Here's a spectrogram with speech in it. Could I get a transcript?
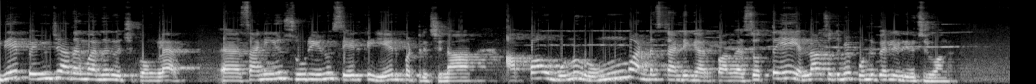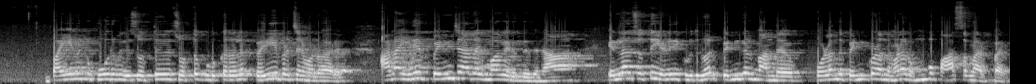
இதே பெண் ஜாதகமா இருந்ததுன்னு வச்சுக்கோங்களேன் சனியும் சூரியனும் சேர்க்கை ஏற்பட்டுருச்சுன்னா அப்பாவும் பொண்ணும் ரொம்ப அண்டர்ஸ்டாண்டிங்கா இருப்பாங்க. சொத்தையே எல்லா சொத்துமே பொண்ணு பேர்ல எழுதி வச்சிருவாங்க. பையனுக்கு பூர்வீக சொத்து சொத்தை கொடுக்கறதுல பெரிய பிரச்சனை பண்ணுவாரு. ஆனா இதே பெண் ஜாதகமாக இருந்ததுன்னா எல்லா சொத்தையும் எழுதி கொடுத்துருவார். பெண்கள் அந்த குழந்தை பெண் குழந்தை மேல ரொம்ப பாசமா இருப்பார்.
